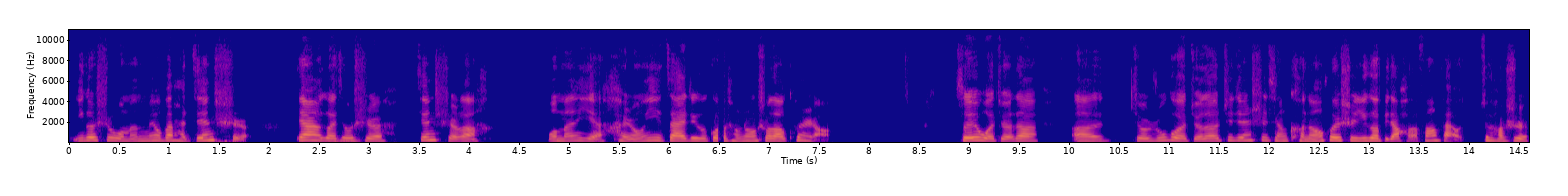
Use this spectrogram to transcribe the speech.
一个是我们没有办法坚持，第二个就是坚持了，我们也很容易在这个过程中受到困扰。所以我觉得，呃，就如果觉得这件事情可能会是一个比较好的方法，最好是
